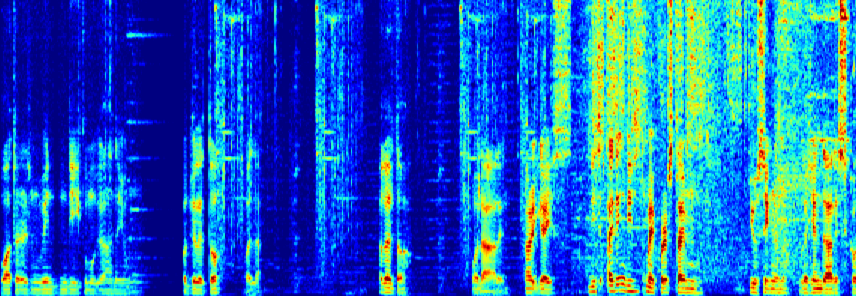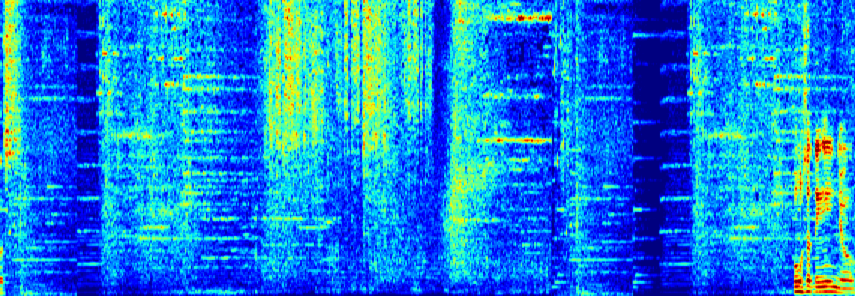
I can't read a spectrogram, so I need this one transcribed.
water, and wind, hindi gumagana yung pag ganito, wala. Pag ganito, wala rin. Alright guys, this, I think this is my first time using ano, legendary skulls. Kung sa tingin nyo,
